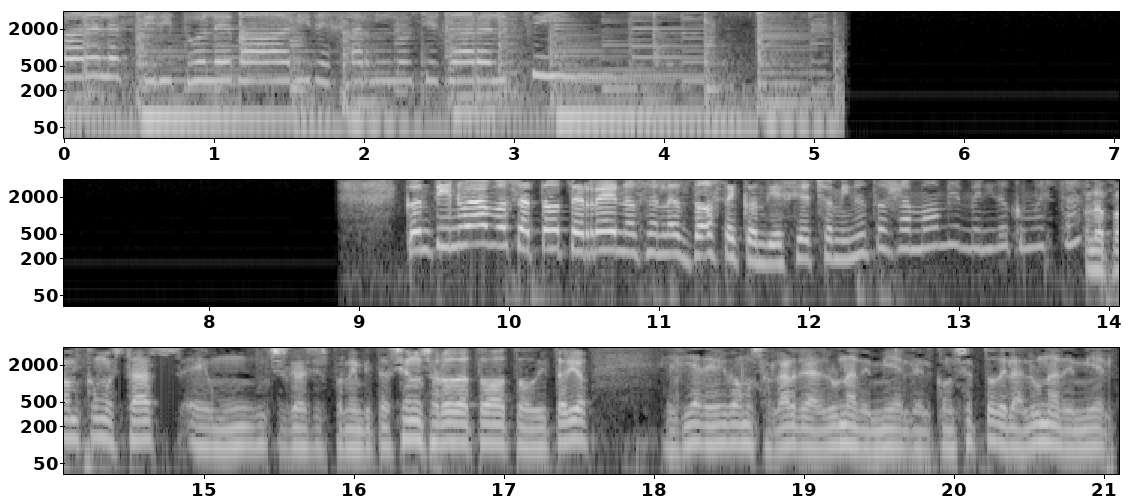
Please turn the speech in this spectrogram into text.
Para el espíritu elevar y dejarlo llegar al fin Continuamos a todo terreno, son las 12 con 18 minutos. Ramón, bienvenido, ¿cómo estás? Hola Pam, ¿cómo estás? Eh, muchas gracias por la invitación, un saludo a todo tu auditorio. El día de hoy vamos a hablar de la luna de miel, del concepto de la luna de miel,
